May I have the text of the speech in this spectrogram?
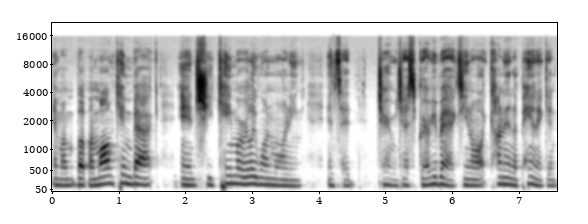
and my but my mom came back and she came early one morning and said, Jeremy, Jesse, grab your bags, you know, like kind of in a panic. And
